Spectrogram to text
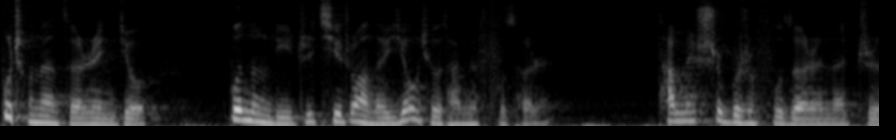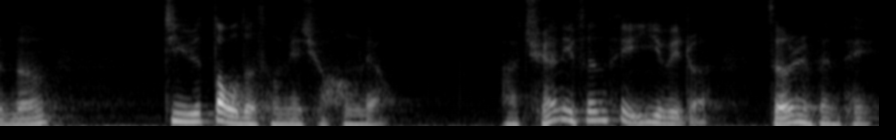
不承担责任，你就不能理直气壮的要求他们负责任，他们是不是负责任呢？只能基于道德层面去衡量，啊，权力分配意味着责任分配，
